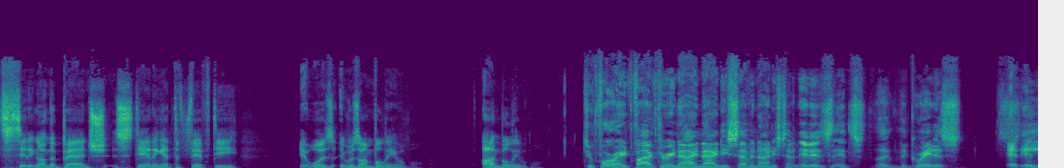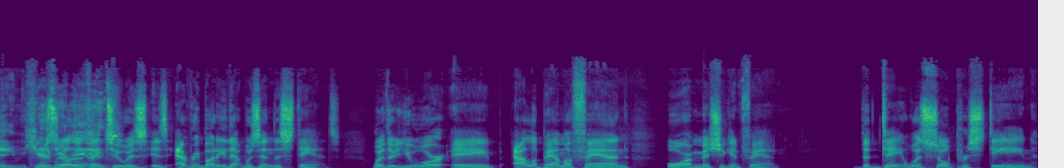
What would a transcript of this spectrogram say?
sitting on the bench, standing at the fifty. It was, it was unbelievable, unbelievable. 248 539 9797. It is, it's the, the greatest And, scene. and here's It the really other thing too: is is everybody that was in the stands, whether you were a Alabama fan or a Michigan fan, the day was so pristine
